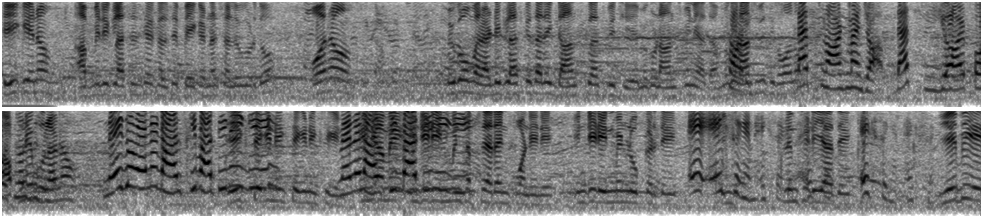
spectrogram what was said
ठीक है ना? आप मेरे क्लासेस का कल से पे करना चालू कर दो। और हाँ मेरे को मराठी क्लास के साथ एक डांस क्लास भी चाहिए। मेरे को डांस भी नहीं आता। मेरे को डांस भी सिखाओ that's not my job that's your personal आपने बोला ना। नहीं तो मैंने डांस की बात ही नहीं की। सेकंड एक सेकंड एक सेकंड मैंने डांस की बात ही नहीं की। सबसे ज़्यादा इंपॉर्टेंट है। एंटरटेनमेंट लोग करते। हैं एक सेकंड एक सेकंड फ़िल्म सिटी जाते। एक सेकंड एक सेकंड ये भी है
